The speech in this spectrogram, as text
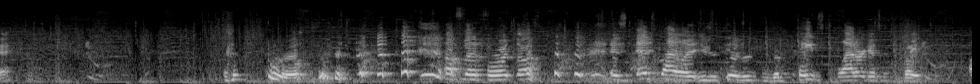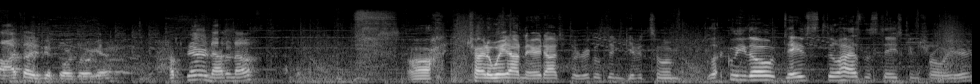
Okay. cool. Up that forward throw. it's dead silent. You just hear the, the paint splatter against his face. Oh, I thought he was going to forward throw again. Up there, not enough. Uh, try to wait out an air dodge, but Rickles didn't give it to him. Luckily, though, Dave still has the stage control here.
